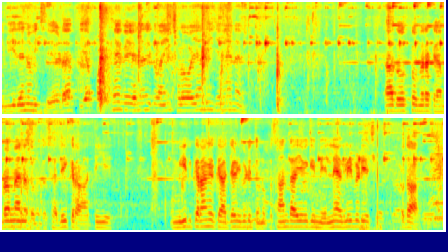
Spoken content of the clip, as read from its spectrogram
ਨਵੀਦ ਇਹਨੂੰ ਵੀ ਛੇੜ ਹੈ ਪਿਆ ਪੱਠੇ ਵੇਖਣ ਦੀ ਦਵਾਈ ਖਲੋ ਜਾਂਦੀ ਜਿਹਨੇ ਨੇ ਆ ਦੋਸਤੋ, ਮੇਰਾ ਕੈਮਰਾਮੈਨ ਨੇ ਤੁਹਾਨੂੰ ਤਸੱਲੀ ਕਰਾਤੀ ਹੈ ਉਮੀਦ ਕਰਾਂਗੇ ਕਿ ਅੱਜ ਵਾਲੀ ਵੀਡੀਓ ਤੁਹਾਨੂੰ ਪਸੰਦ ਆਈ ਹੋਵੇਗੀ। ਮਿਲਨੇ ਅਗਲੀ ਵੀਡੀਓ 'ਚ। ਖੁਦਾ ਹਾਫਿਜ਼।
